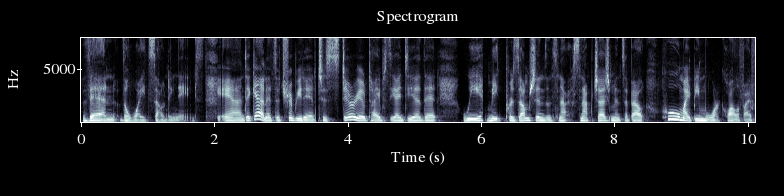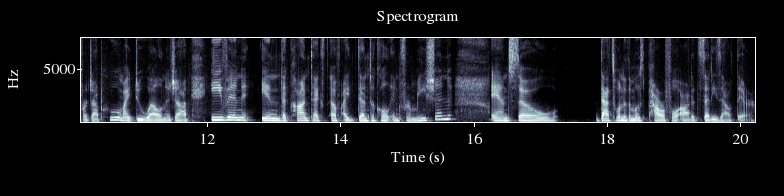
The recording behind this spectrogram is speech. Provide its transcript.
than the white sounding names. And again, it's attributed to stereotypes, the idea that we make presumptions and snap, snap judgments about who might be more qualified for a job, who might do well in a job, even in the context of identical information. And so that's one of the most powerful audit studies out there.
